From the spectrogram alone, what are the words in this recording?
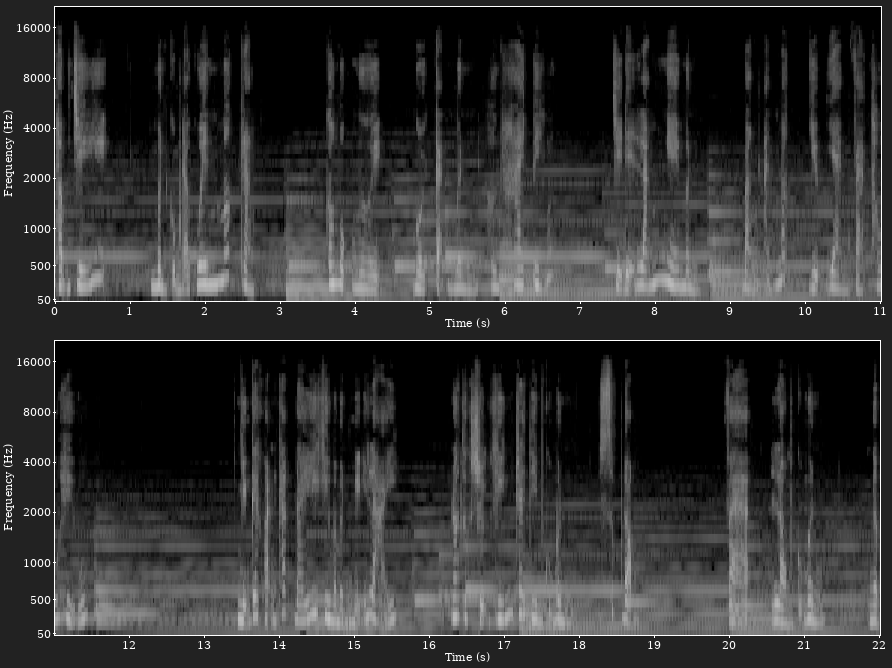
Thậm chí, mình cũng đã quên mất rằng có một người ngồi cạnh mình hơn 2 tiếng, chỉ để lắng nghe mình bằng ánh mắt dịu dàng và thấu hiểu. Những cái khoảnh khắc đấy khi mà mình nghĩ lại, nó thực sự khiến trái tim của mình xúc động và lòng của mình ngập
